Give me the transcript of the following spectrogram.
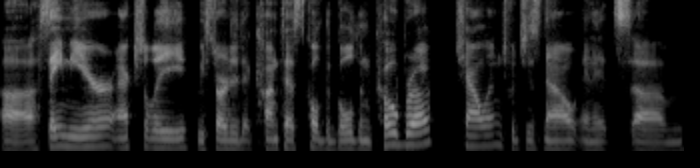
Uh, same year, actually, we started a contest called the Golden Cobra Challenge, which is now in its, um,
